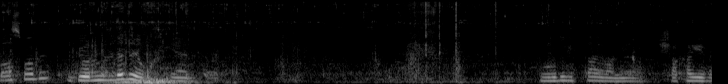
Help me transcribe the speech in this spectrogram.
Basmadı. Görünürde de yok yani. Vurdu gitti hayvan ya. Şaka gibi.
